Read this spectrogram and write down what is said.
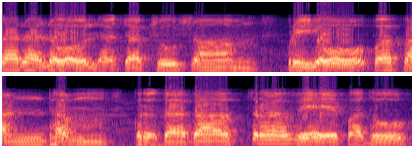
करलोलचक्षुषां प्रियोपकण्ठं कृदगात्रवेपधुः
